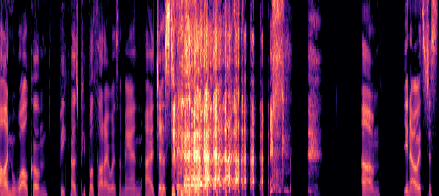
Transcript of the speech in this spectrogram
unwelcome because people thought I was a man. I just, um, you know, it's just,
